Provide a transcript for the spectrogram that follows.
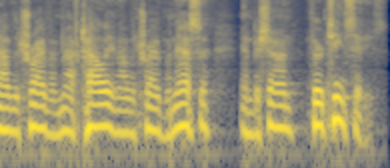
and out of the tribe of Naphtali and out of the tribe of Manasseh and Bashan, thirteen cities.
